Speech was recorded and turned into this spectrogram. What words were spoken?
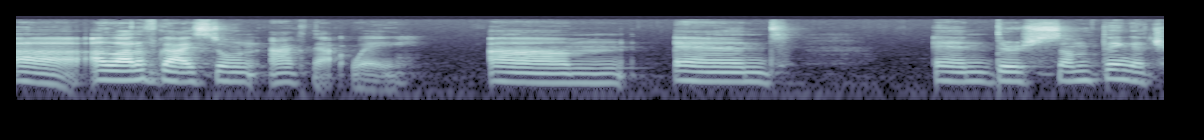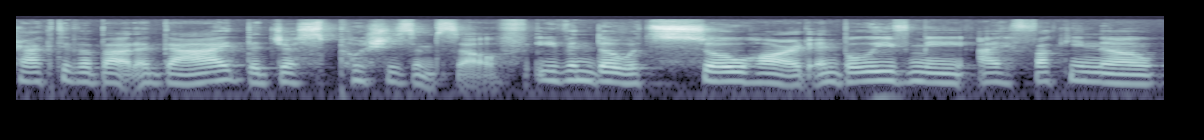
uh, a lot of guys don't act that way um, and and there's something attractive about a guy that just pushes himself even though it's so hard. And believe me i fucking know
